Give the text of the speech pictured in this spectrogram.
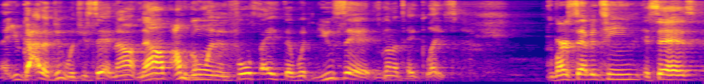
Now you got to do what you said. Now, now I'm going in full faith that what you said is going to take place. Verse 17, it says,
